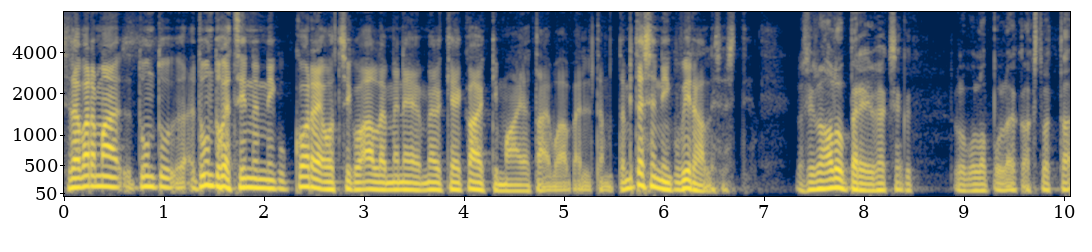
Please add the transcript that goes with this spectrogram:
Sillä varmaan tuntuu, tuntuu että sinne niinku kore-otsikon alle menee melkein kaikki maa ja taivaan väliltä, mutta mitä se niinku virallisesti No silloin alun perin 90-luvun lopulla ja 2000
